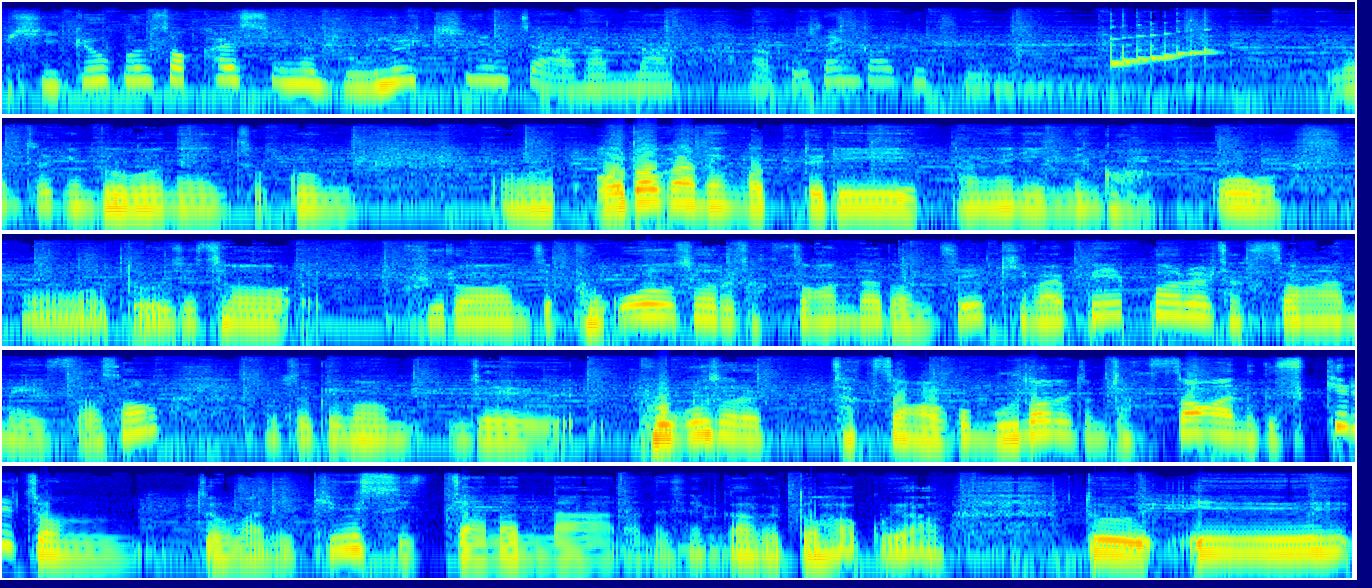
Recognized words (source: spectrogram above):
비교 분석할 수 있는 눈을 키우지 않았나라고 생각이 듭니다. 이론적인 부분은 조금 어, 얻어가는 것들이 당연히 있는 것 같고 어, 또 이제 저 그런 이제 보고서를 작성한다든지 기말 페이퍼를 작성함에 있어서 어떻게 보면 이제 보고서를 작성하고 문헌을 좀 작성하는 그 스킬을 좀, 좀 많이 키울 수 있지 않았나라는 생각을 또 하고요. 또 이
